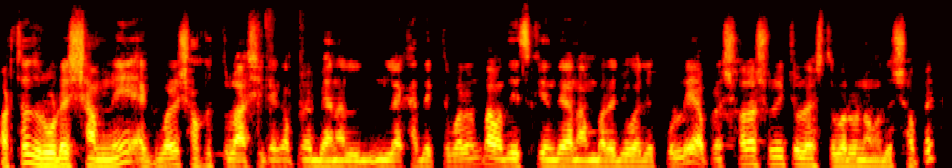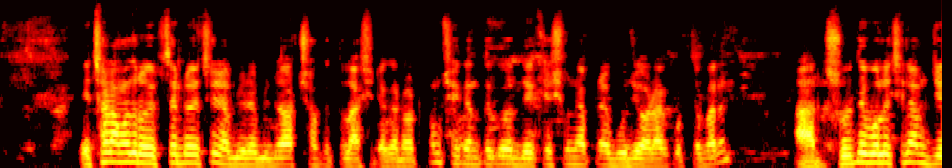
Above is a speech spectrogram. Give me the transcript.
অর্থাৎ রোডের সামনেই। একবারে শখেরতলা আশি টাকা আপনার ব্যানার লেখা দেখতে পারেন বা আমাদের স্ক্রিন দেওয়া নাম্বারে যোগাযোগ করলে আপনার সরাসরি চলে আসতে পারবেন আমাদের শপে এছাড়া আমাদের ওয়েবসাইট রয়েছে ডাব্লিউ ডাব্লিউ ডট শখেরতলা আশি টাকা ডট কম সেখান থেকেও দেখে শুনে আপনারা বুঝে অর্ডার করতে পারেন। আর শুরুতে বলেছিলাম যে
